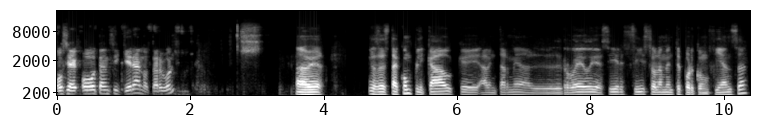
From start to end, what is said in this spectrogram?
O sea, o tan siquiera anotar gol. A ver, o sea, está complicado que aventarme al ruedo y decir sí solamente por confianza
